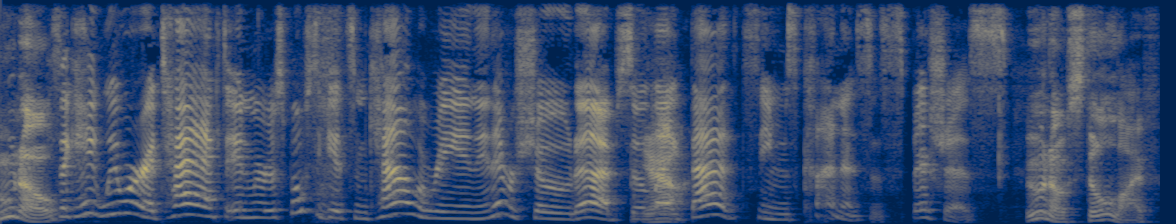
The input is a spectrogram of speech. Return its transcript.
Uno. It's like, hey, we were attacked and we were supposed to get some cavalry and they never showed up. So Yeah. like that seems kind of suspicious. Uno still alive,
